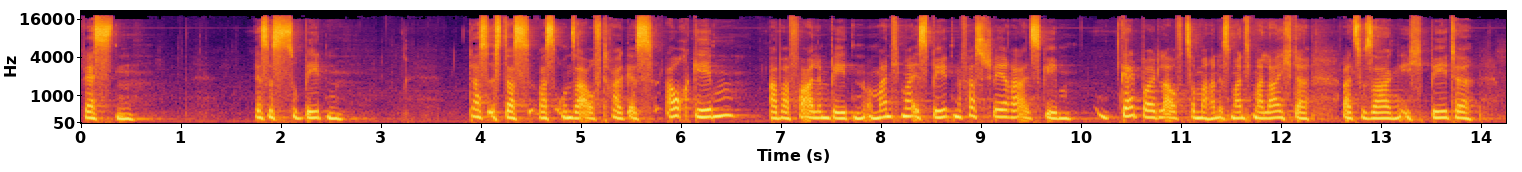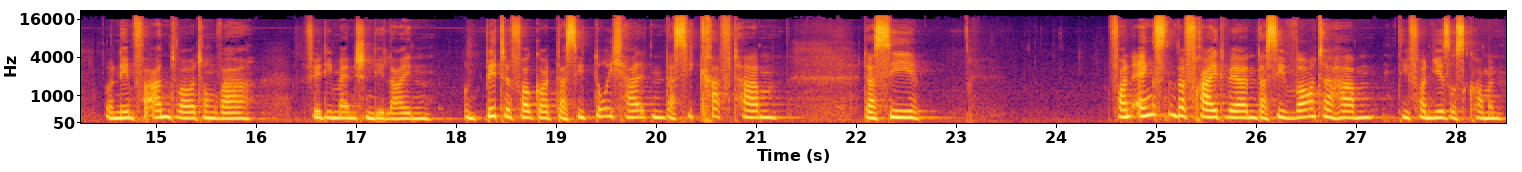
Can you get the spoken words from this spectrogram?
Westen ist es zu beten. Das ist das, was unser Auftrag ist. Auch geben, aber vor allem beten. Und manchmal ist beten fast schwerer als geben. Geldbeutel aufzumachen ist manchmal leichter, als zu sagen, ich bete und nehmt Verantwortung wahr für die Menschen, die leiden. Und bitte vor Gott, dass sie durchhalten, dass sie Kraft haben, dass sie von Ängsten befreit werden, dass sie Worte haben, die von Jesus kommen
